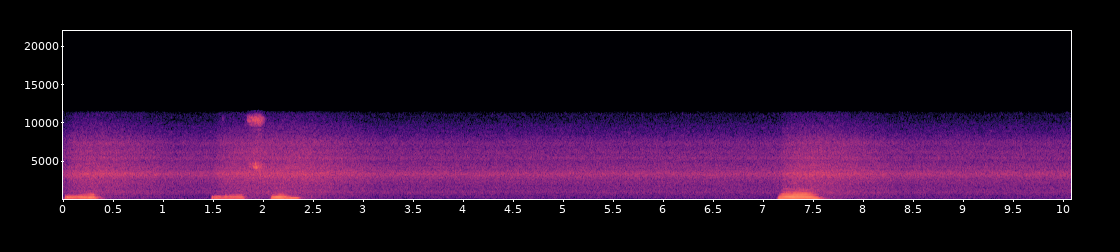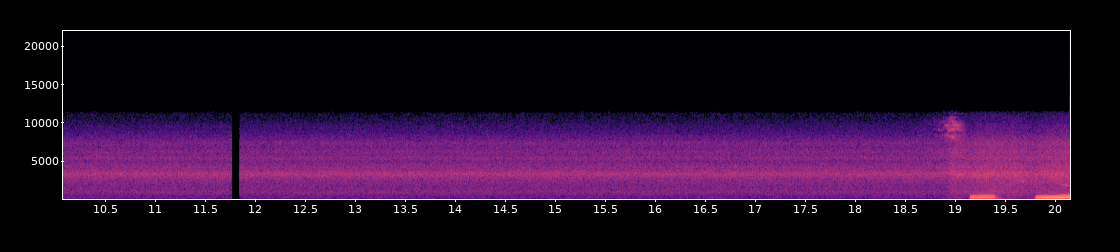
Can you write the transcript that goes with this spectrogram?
yeah grassland so here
